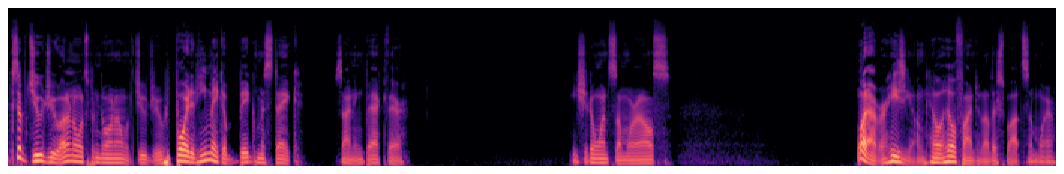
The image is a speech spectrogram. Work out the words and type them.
Except Juju. I don't know what's been going on with Juju. Boy, did he make a big mistake signing back there. He should have went somewhere else. Whatever. He's young. He'll he'll find another spot somewhere.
